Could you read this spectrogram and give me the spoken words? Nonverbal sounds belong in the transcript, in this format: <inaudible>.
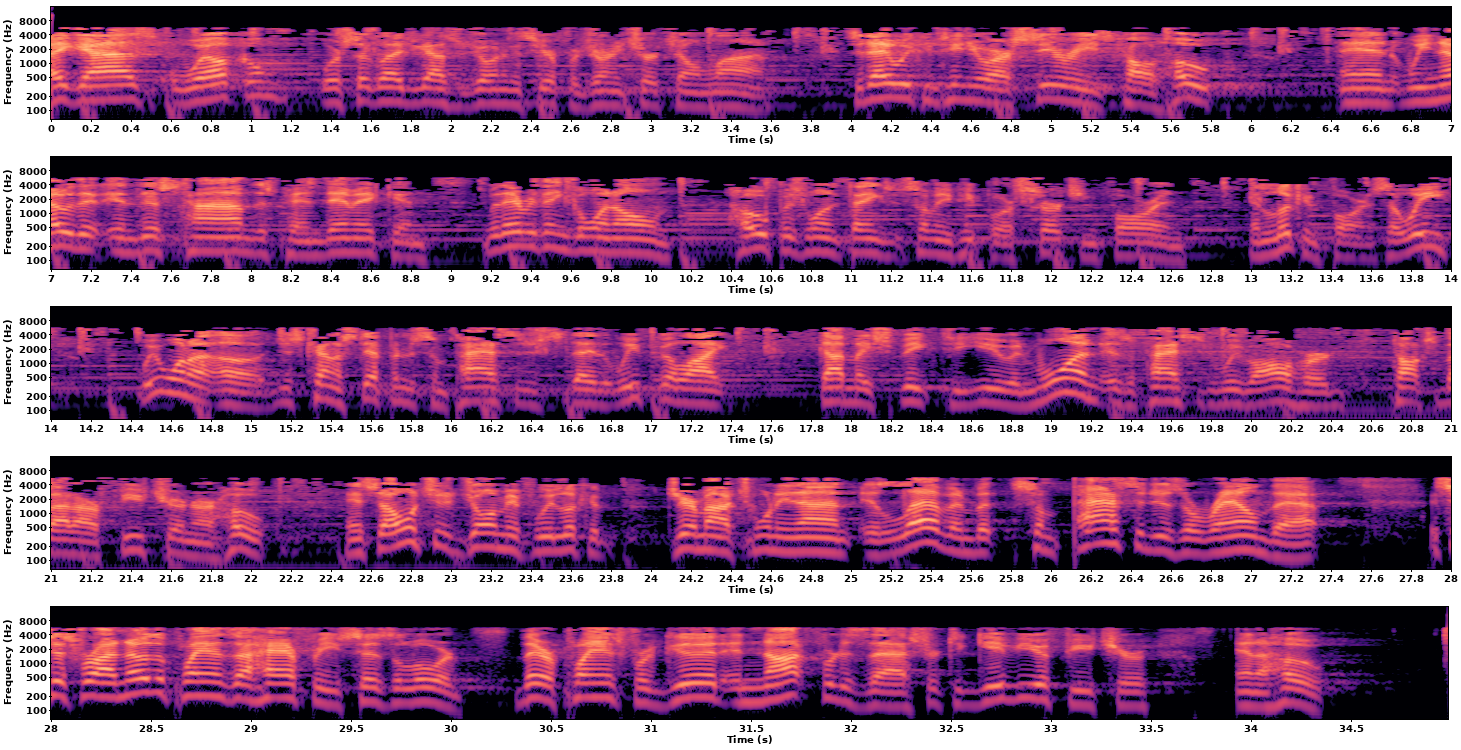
Hey guys, welcome. We're so glad you guys are joining us here for Journey Church Online. Today we continue our series called Hope. And we know that in this time, this pandemic, and with everything going on, hope is one of the things that so many people are searching for and, and looking for. And so we, we want to uh, just kind of step into some passages today that we feel like God may speak to you. And one is a passage we've all heard, talks about our future and our hope. And so I want you to join me if we look at Jeremiah 29, 11, but some passages around that it says, For I know the plans I have for you, says the Lord. They are plans for good and not for disaster, to give you a future and a hope.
